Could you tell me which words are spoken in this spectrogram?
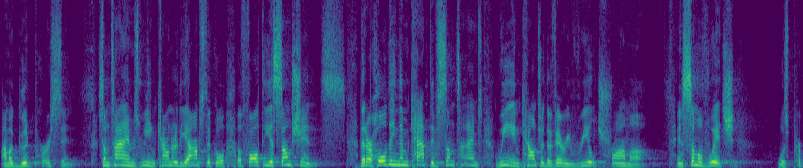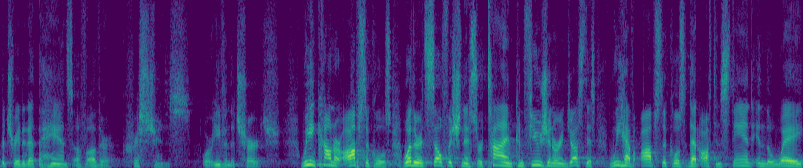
I'm a good person. Sometimes we encounter the obstacle of faulty assumptions that are holding them captive. Sometimes we encounter the very real trauma, and some of which was perpetrated at the hands of other Christians or even the church. We encounter obstacles, whether it's selfishness or time, confusion or injustice. We have obstacles that often stand in the way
